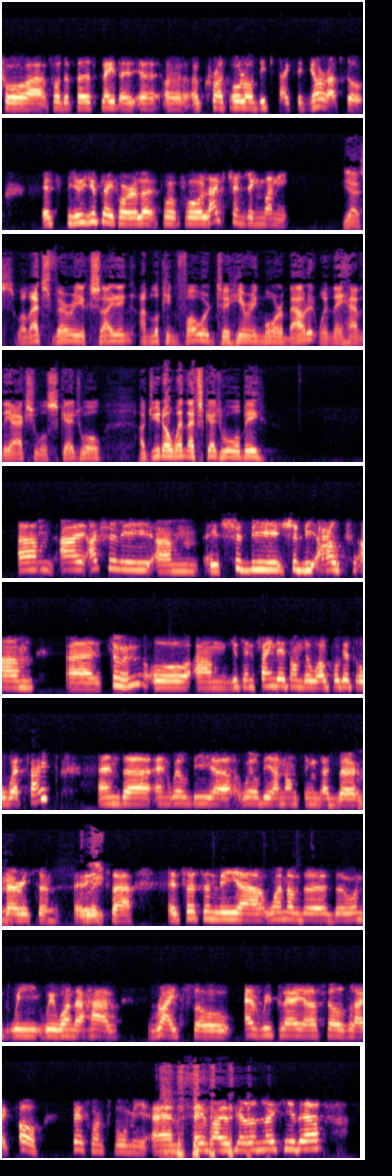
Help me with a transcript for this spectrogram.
for, uh, for the first place, uh, uh, across all our deep stacks in Europe. So it's, you, you play for, a, for, for life-changing money. Yes, well, that's very exciting. I'm looking forward to hearing more about it when they have the actual schedule. Uh, do you know when that schedule will be? Um, I actually um, it should be should be out um, uh, soon, or um, you can find it on the World Poker Tour website, and uh, and we'll be uh, we'll be announcing that very Great. very soon. Great. It's uh, it's certainly uh, one of the the ones we we want to have right, so every player feels like oh this one's for me, and if I get unlucky there.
